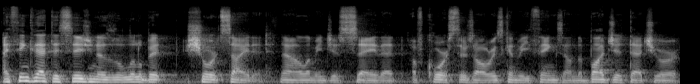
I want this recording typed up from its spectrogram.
I think that decision is a little bit short sighted. Now, let me just say that, of course, there's always going to be things on the budget that you're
